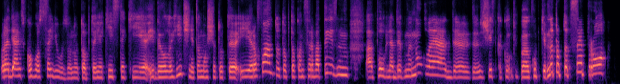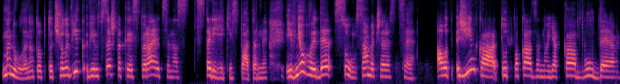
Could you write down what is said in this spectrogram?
Радянського Союзу, ну тобто якісь такі ідеологічні, тому що тут е, і іерофант, ну тобто консерватизм, е, погляди в минуле, шістка е, кубків. Ну тобто, це про минуле. Ну тобто, чоловік він все ж таки спирається на старі якісь паттерни, і в нього йде сум саме через це. А от жінка тут показано, яка буде.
